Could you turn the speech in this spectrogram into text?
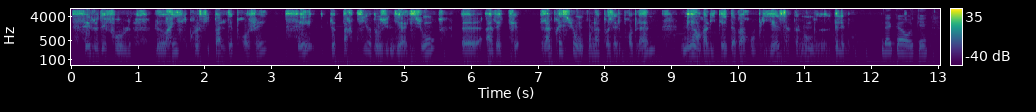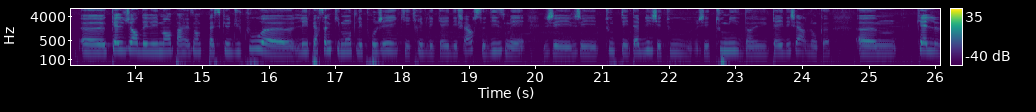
C'est le défaut. Le, risque principal des projets, c'est de partir dans une direction euh, avec l'impression qu'on a posé le problème, mais en réalité d'avoir oublié un certain nombre d'éléments. D'accord, ok. Euh, quel genre d'éléments, par exemple Parce que du coup, euh, les personnes qui montent les projets et qui écrivent les cahiers des charges se disent, mais j'ai tout établi, j'ai tout, tout mis dans le cahier des charges. Donc, euh, quelle,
